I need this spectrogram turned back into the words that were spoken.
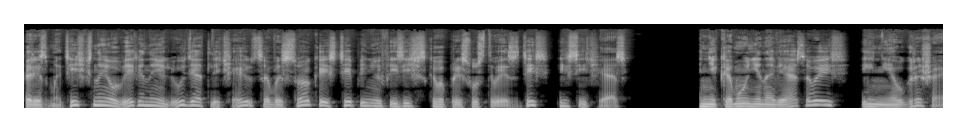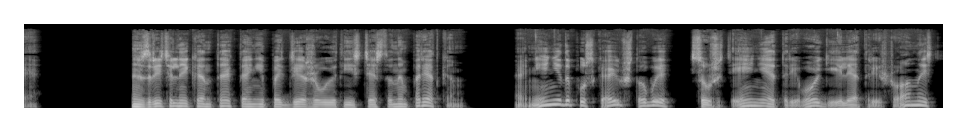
Харизматичные, уверенные люди отличаются высокой степенью физического присутствия здесь и сейчас, никому не навязываясь и не угрожая. Зрительный контакт они поддерживают естественным порядком. Они не допускают, чтобы суждения, тревоги или отрешенность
